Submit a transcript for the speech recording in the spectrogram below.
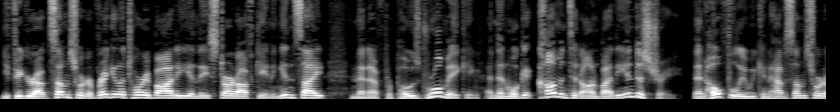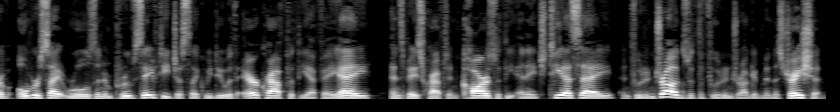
You figure out some sort of regulatory body and they start off gaining insight and then have proposed rulemaking and then we'll get commented on by the industry. Then hopefully we can have some sort of oversight rules and improve safety just like we do with aircraft with the FAA and spacecraft and cars with the NHTSA and food and drugs with the Food and Drug Administration.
